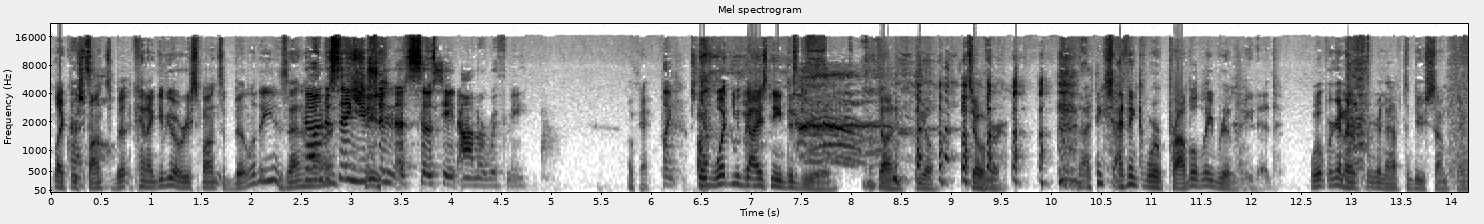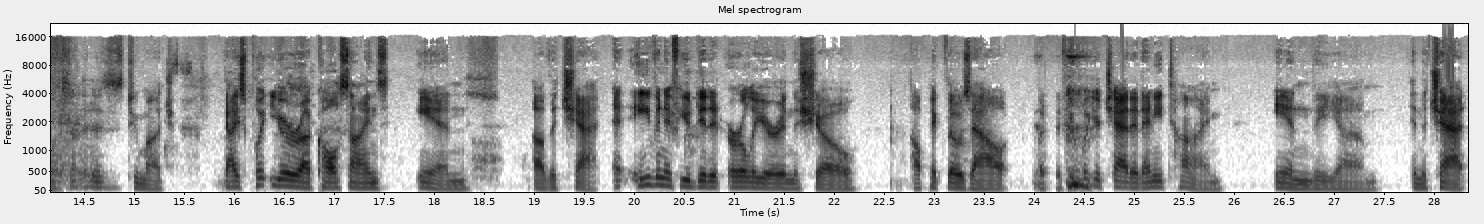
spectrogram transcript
like responsibility. Can I give you a responsibility? Is that No, I'm just saying you Jeez. shouldn't associate honor with me. Okay. Like, So what you guys need to do? Done. Deal. It's over. I think I think we're probably related. Well, we're gonna we're gonna have to do something. So this is too much, guys. Put your uh, call signs in uh, the chat. And even if you did it earlier in the show, I'll pick those out. But if you put your chat at any time in the um, in the chat,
